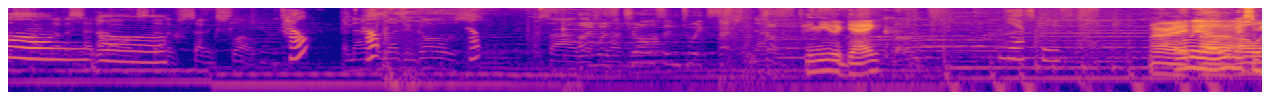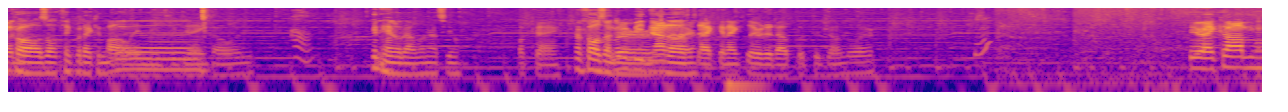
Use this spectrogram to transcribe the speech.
Oh no. Help? Help? Help? You need a gank. Yes, please. All right. let me uh, let me uh, make some calls. I'll think what I can do. Fallen Uh, needs a gank, Owen. Oh, you can handle that one. That's you. Okay. That falls I'm under. gonna be down in a Guy. second. I cleared it up with the jungler. Hmm? Here I come.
